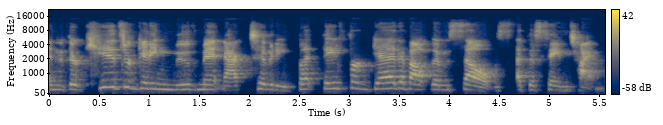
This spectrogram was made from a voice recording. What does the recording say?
and that their kids are getting movement and activity, but they forget about themselves at the same time.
